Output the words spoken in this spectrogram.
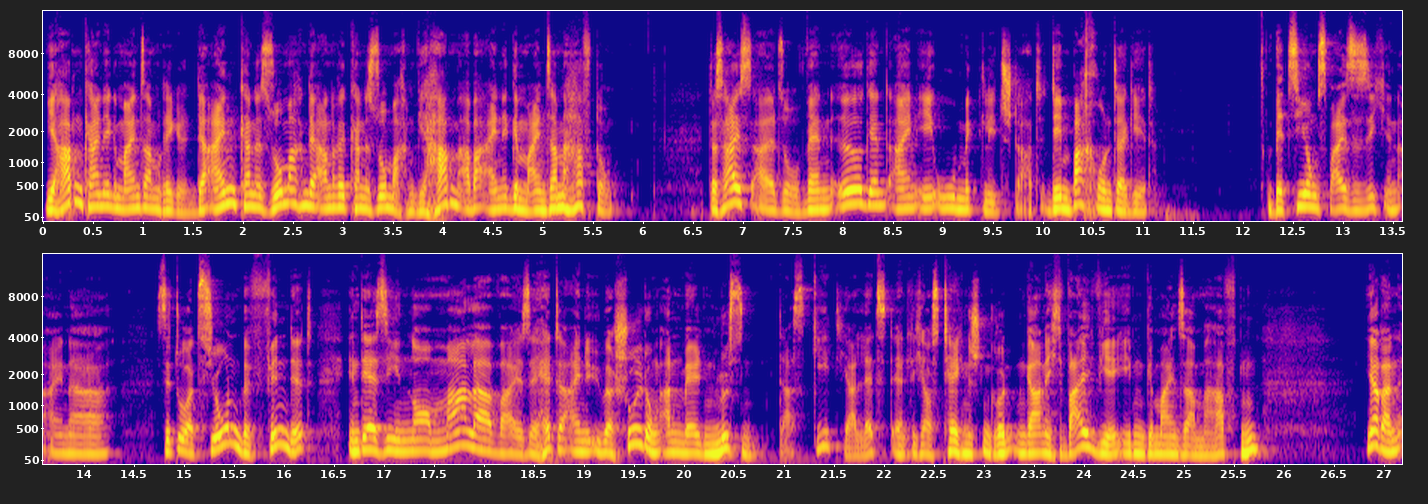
Wir haben keine gemeinsamen Regeln. Der eine kann es so machen, der andere kann es so machen. Wir haben aber eine gemeinsame Haftung. Das heißt also, wenn irgendein EU-Mitgliedstaat dem Bach runtergeht, beziehungsweise sich in einer Situation befindet, in der sie normalerweise hätte eine Überschuldung anmelden müssen, das geht ja letztendlich aus technischen Gründen gar nicht, weil wir eben gemeinsam haften. Ja, dann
